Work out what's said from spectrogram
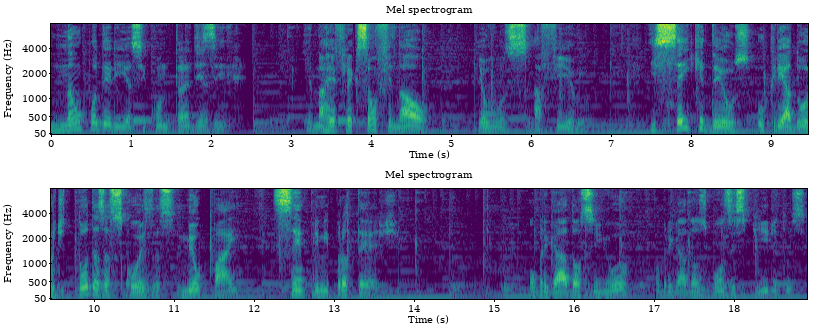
não poderia se contradizer. E na reflexão final, eu vos afirmo: e sei que Deus, o Criador de todas as coisas, meu Pai, sempre me protege. Obrigado ao Senhor, obrigado aos bons espíritos,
